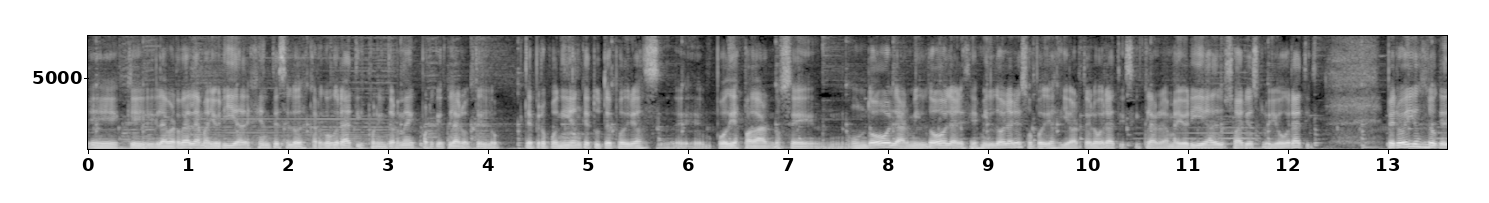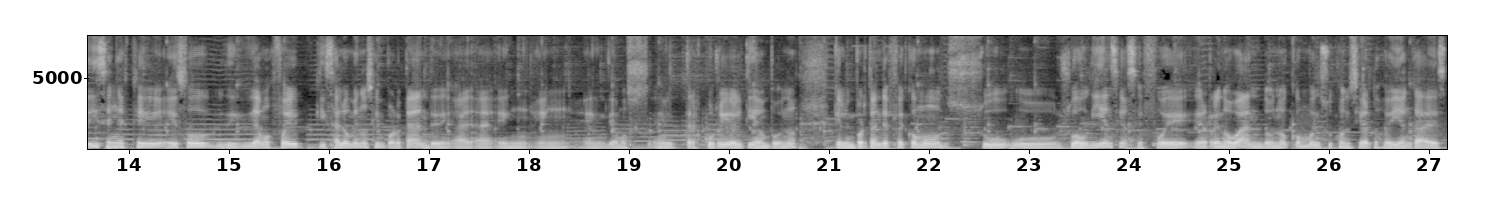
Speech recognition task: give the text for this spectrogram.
eh, que la verdad la mayoría de gente se lo descargó gratis por internet, porque claro, te, lo, te proponían que tú te podrías, eh, podías pagar, no sé, un dólar, mil dólares, diez mil dólares, o podías llevártelo gratis. Y claro, la mayoría de usuarios se lo llevó gratis. Pero ellos lo que dicen es que eso, digamos, fue quizá lo menos importante en, digamos, en el transcurrir el tiempo, ¿no? Que lo importante fue cómo su, su audiencia se fue eh, renovando, ¿no? Cómo en sus conciertos veían cada vez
